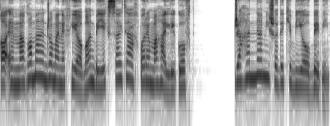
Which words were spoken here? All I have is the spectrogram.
قائم مقام انجمن خیابان به یک سایت اخبار محلی گفت جهنمی شده که بیا و ببین.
